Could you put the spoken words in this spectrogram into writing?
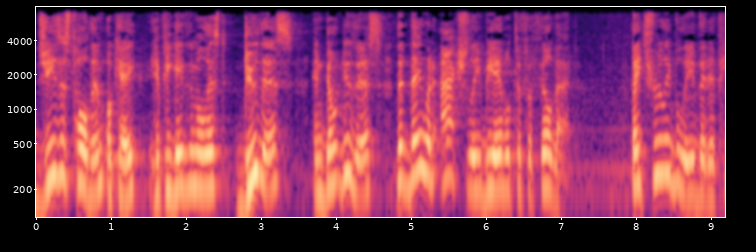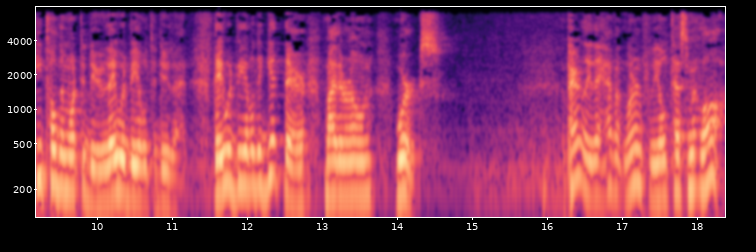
Jesus told them, okay, if he gave them a list, do this and don't do this, that they would actually be able to fulfill that. They truly believed that if he told them what to do, they would be able to do that. They would be able to get there by their own works. Apparently, they haven't learned from the Old Testament law.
